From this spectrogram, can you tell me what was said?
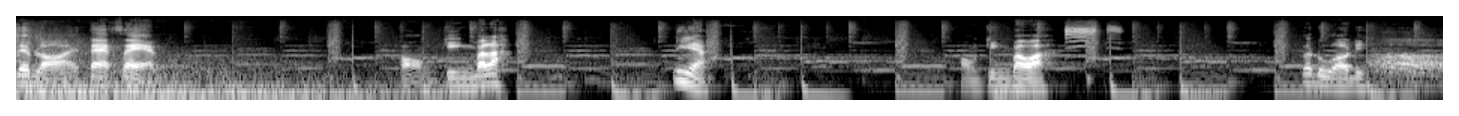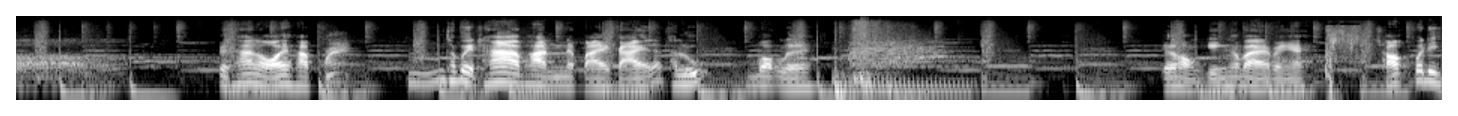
เรียบร้อย แตกแสน ของจริงปะล่ะ เนี่ย ของจริงเปล่าวะ ก็ดูเอาดิเป็ดห้าร้อยครับถ้าเป็ดห้าพันเนี่ยไปไกลแล้วทะลุบอกเลย อของจริงเข้าไปเป็นไง ช็อกไปดิ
